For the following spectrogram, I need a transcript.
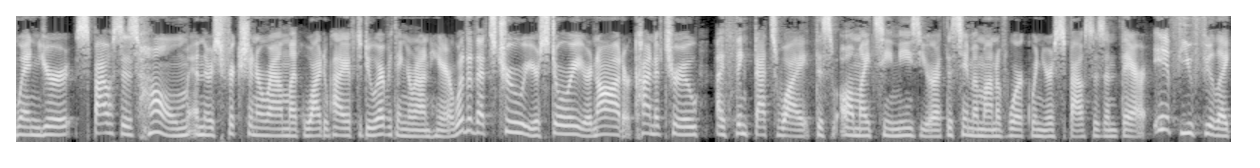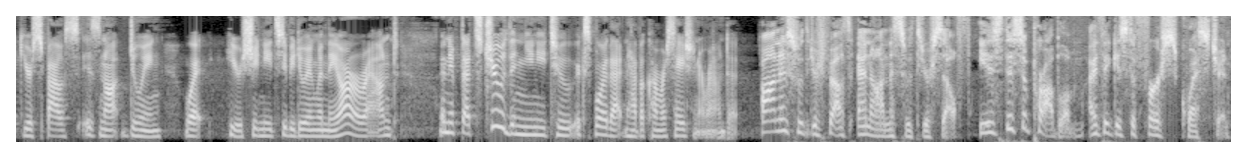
when your spouse is home and there's friction around like, why do I have to do everything around here? Whether that's true or your story or not, or kind of true. I think that's why this all might seem easier at the same amount of work when your spouse isn't there. If you feel like your spouse is not doing what he or she needs to be doing when they are around. And if that's true, then you need to explore that and have a conversation around it. Honest with your spouse and honest with yourself. Is this a problem? I think is the first question.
